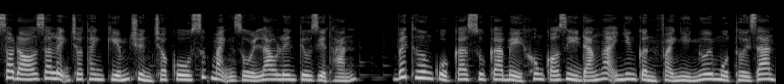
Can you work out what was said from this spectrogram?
sau đó ra lệnh cho thanh kiếm truyền cho cô sức mạnh rồi lao lên tiêu diệt hắn. Vết thương của Kasuka bể không có gì đáng ngại nhưng cần phải nghỉ ngơi một thời gian.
